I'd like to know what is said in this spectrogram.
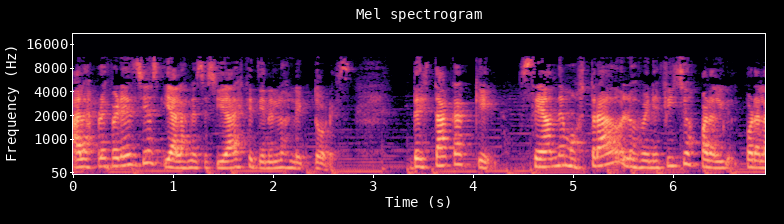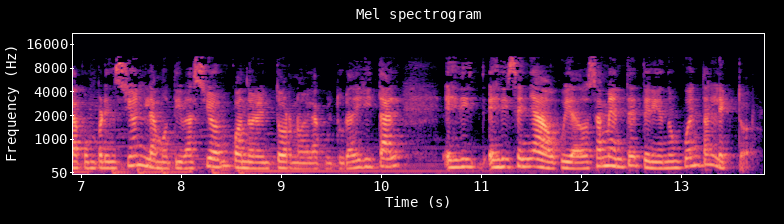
a las preferencias y a las necesidades que tienen los lectores destaca que se han demostrado los beneficios para, la comprensión y la motivación cuando el entorno de la cultura digital es, es diseñado cuidadosamente teniendo en cuenta el lector.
